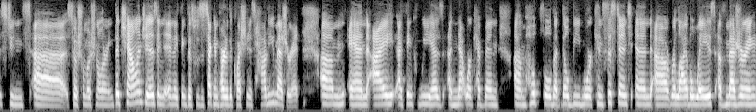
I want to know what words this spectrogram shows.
students uh, social emotional learning. The challenge is, and, and I think this was the second part of the question, is how do you measure it? Um, and I I think we as a network have been um, hopeful that there'll be more consistent and uh, reliable ways of measuring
